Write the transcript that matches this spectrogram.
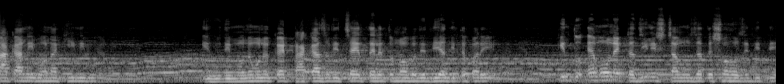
টাকা নিব না কি নিব? ইহুদি মনে মনে করে টাকা যদি চাই তাহলে তো নগদে দিয়া দিতে পারে। কিন্তু এমন একটা জিনিস চামু যাতে সহজে দিতে।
